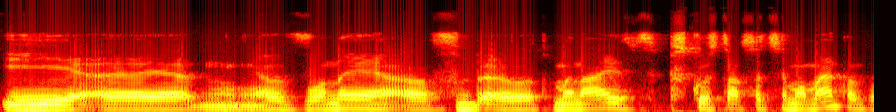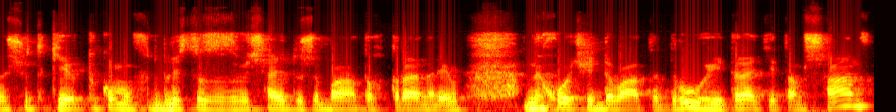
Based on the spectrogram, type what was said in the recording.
і е, вони е, е, от Минай скористався цим моментом, тому що такі такому футболісту зазвичай дуже багато тренерів не хочуть давати другий, третій там шанс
